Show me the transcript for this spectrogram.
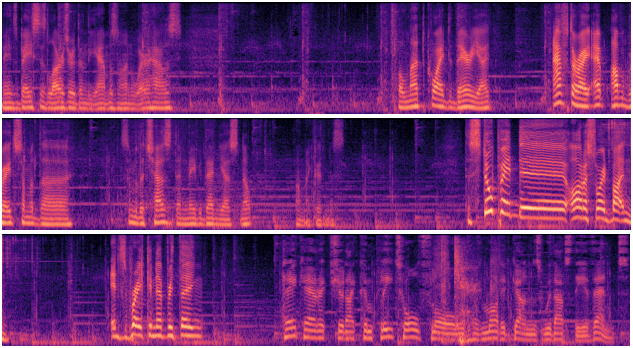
Main's base is larger than the Amazon warehouse. Well, not quite there yet. After I up upgrade some of the some of the chests, then maybe then yes. Nope. Oh my goodness. The stupid uh, auto sword button. It's breaking everything. Hey Eric, should I complete all floors of modded guns without the event?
